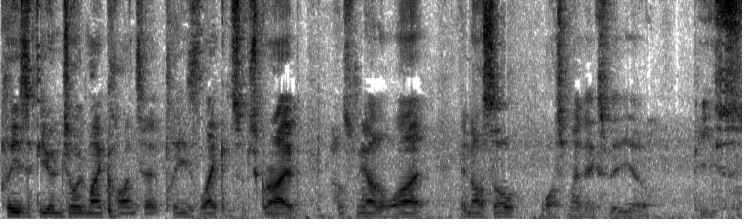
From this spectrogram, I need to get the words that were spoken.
please, if you enjoyed my content, please like and subscribe. It Helps me out a lot. And also, watch my next video. Peace.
